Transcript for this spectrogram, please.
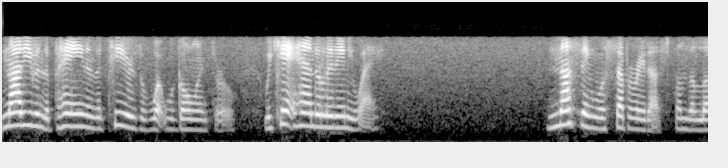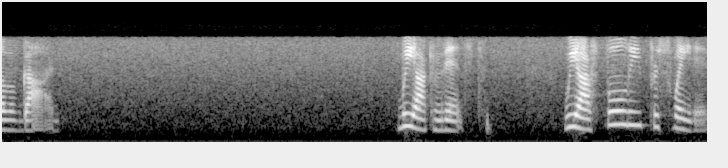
Not even the pain and the tears of what we're going through. We can't handle it anyway. Nothing will separate us from the love of God. We are convinced. We are fully persuaded.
